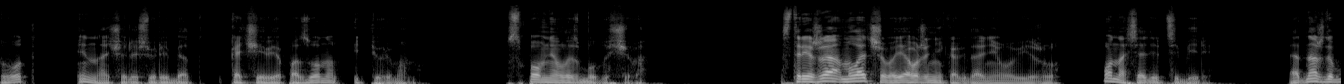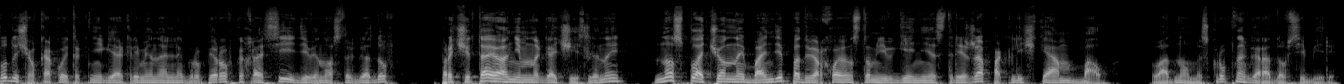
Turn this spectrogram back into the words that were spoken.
Вот и начались у ребят кочевья по зонам и тюрьмам. Вспомнил из будущего. Стрижа-младшего я уже никогда не увижу. Он осядет в Сибири. Однажды в будущем в какой-то книге о криминальных группировках России 90-х годов прочитаю о немногочисленной, но сплоченной банде под верховенством Евгения Стрижа по кличке Амбал в одном из крупных городов Сибири.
